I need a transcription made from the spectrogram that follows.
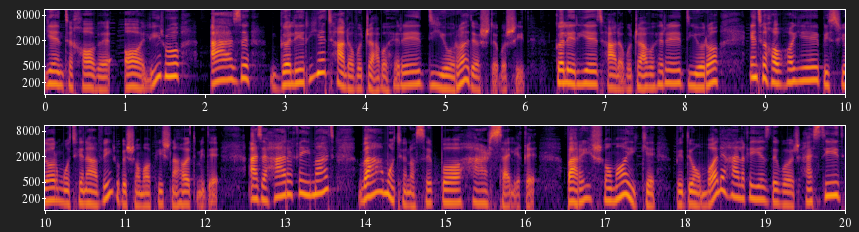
یه انتخاب عالی رو از گالری طلا و جواهر دیورا داشته باشید. گالری طلا و جواهر دیورا انتخاب های بسیار متنوعی رو به شما پیشنهاد میده. از هر قیمت و متناسب با هر سلیقه. برای شمایی که به دنبال حلقه ازدواج هستید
